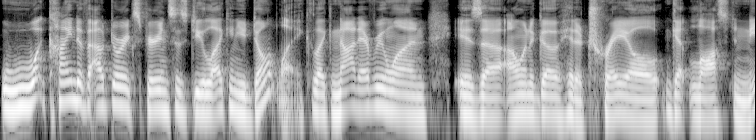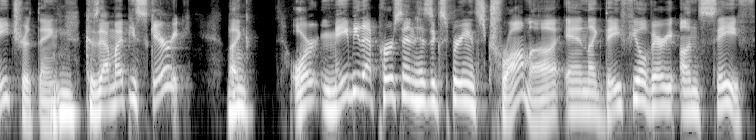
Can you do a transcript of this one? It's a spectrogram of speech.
what kind of outdoor experiences do you like and you don't like? Like, not everyone is a, I want to go hit a trail, get lost in nature thing because mm-hmm. that might be scary. Like, mm-hmm. Or maybe that person has experienced trauma and like they feel very unsafe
